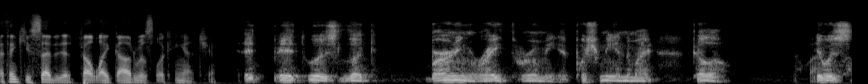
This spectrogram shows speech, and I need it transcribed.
I think you said it felt like God was looking at you. It it was look burning right through me. It pushed me into my pillow. Wow. It was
